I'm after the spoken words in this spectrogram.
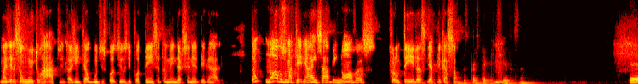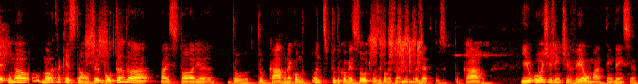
mas eles são muito rápidos, então a gente tem alguns dispositivos de potência também de arseneto de galho. Então, novos materiais abrem novas fronteiras de aplicação. As perspectivas, né? É, uma, uma outra questão, voltando à, à história do, do carro, né? Como onde tudo começou, que você começou naquele projeto do, do carro. E hoje a gente vê uma tendência,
